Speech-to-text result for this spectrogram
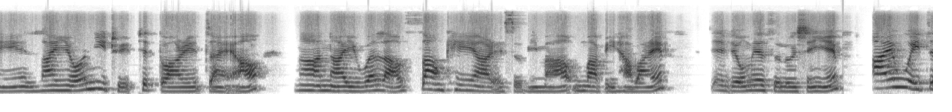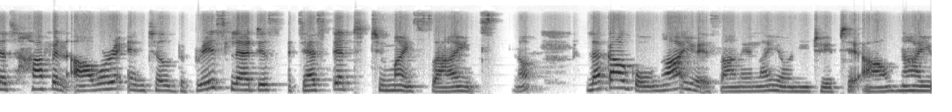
နဲ့လိုင်ရောညှိထွေဖြစ်သွားတဲ့တိုင်အောင်ငါနိုင်ဝက်လောက်စောင့်ခဲ့ရတယ်ဆိုပြီးမှဥမာပေးထားပါတယ်ပြန်ပြောမယ်ဆိုလို့ရှိရင် I waited half an hour until the bracelet is adjusted to my sides နော်လက်ကောက်ကိုငါအရွယ်အစားနဲ့လိုက်ရောနီထွေဖြစ်အောင်နိုင်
